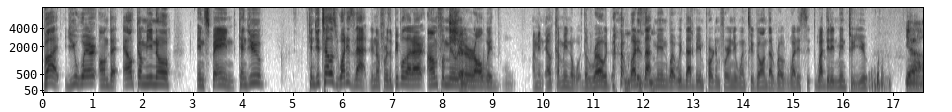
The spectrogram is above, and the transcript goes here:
But you were on the El Camino in Spain. Can you can you tell us what is that? You know, for the people that are unfamiliar sure. at all with, I mean, El Camino, the road. what does that mean? What would that be important for anyone to go on that road? What is it? What did it mean to you? Yeah,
